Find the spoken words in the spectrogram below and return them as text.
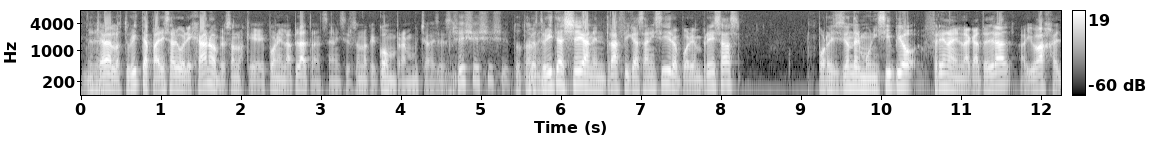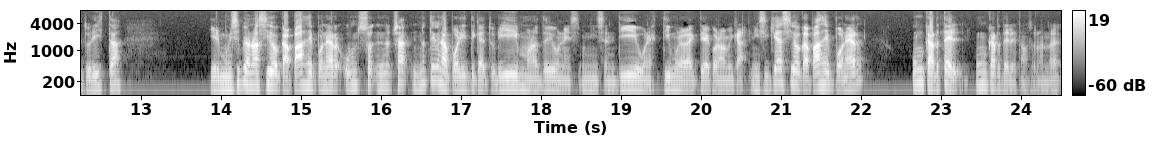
Mira. que a ver, los turistas parece algo lejano, pero son los que ponen la plata en San Isidro, son los que compran muchas veces. Sí, sí, sí, sí, Los totalmente. turistas llegan en tráfico a San Isidro por empresas, por decisión del municipio, frenan en la catedral, ahí baja el turista, y el municipio no ha sido capaz de poner un... so- no, ya no te dio una política de turismo, no te dio un incentivo, un estímulo a la actividad económica, ni siquiera ha sido capaz de poner un cartel, un cartel estamos hablando, ¿eh?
